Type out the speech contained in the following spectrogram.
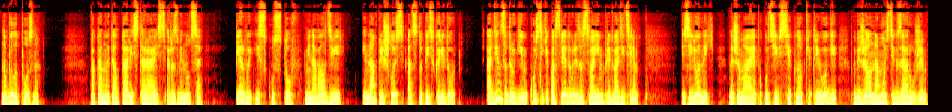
Но было поздно. Пока мы толкались, стараясь разминуться, первый из кустов миновал дверь, и нам пришлось отступить в коридор. Один за другим кустики последовали за своим предводителем. Зеленый, нажимая по пути все кнопки тревоги, побежал на мостик за оружием,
